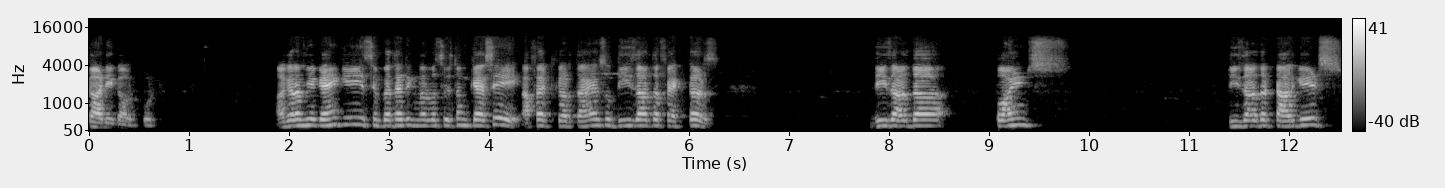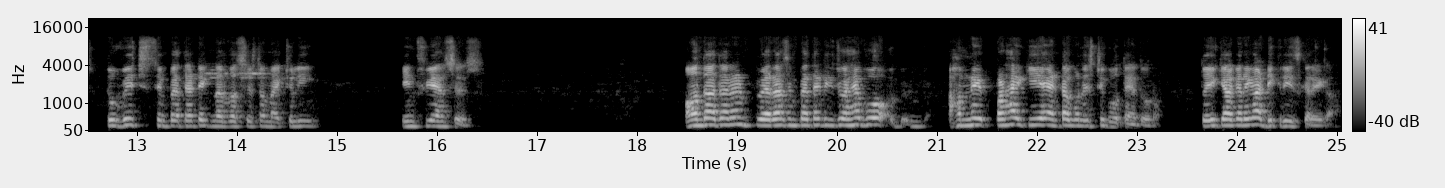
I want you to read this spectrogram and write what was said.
cardiac output अगर हम ये कहें कि सिंपैथेटिक नर्वस सिस्टम कैसे अफेक्ट करता है so these are the factors these are the points these are the targets to which sympathetic nervous system actually influences on the other hand parasympathetic जो है वो हमने पढ़ाई की है एंटागोनिस्टिक होते हैं दोनों तो ये क्या करेगा डिक्रीज करेगा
